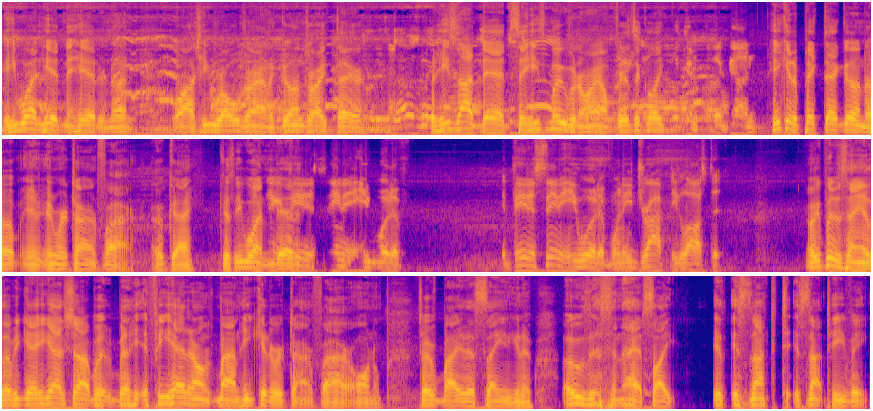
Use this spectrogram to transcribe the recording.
He wasn't hitting the head or nothing. Watch, he rolls around. The gun's right there, That was me. but he's not dead. See, he's moving around physically. Looking for the gun. He could have picked that gun up and, and returned fire. Okay, because he wasn't dead. If he'd have seen it, he would have. If he'd have seen it, he would have. When he dropped, he lost it. Oh, he put his hands up. He got he got shot, but but if he had it on his mind, he could have returned fire on him. So everybody that's saying, you know, oh this and that, it's like it, it's not it's not TV.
